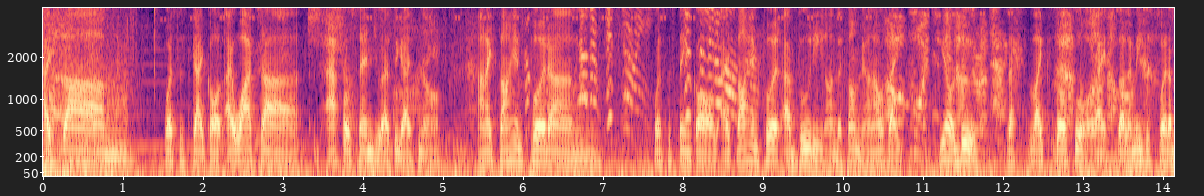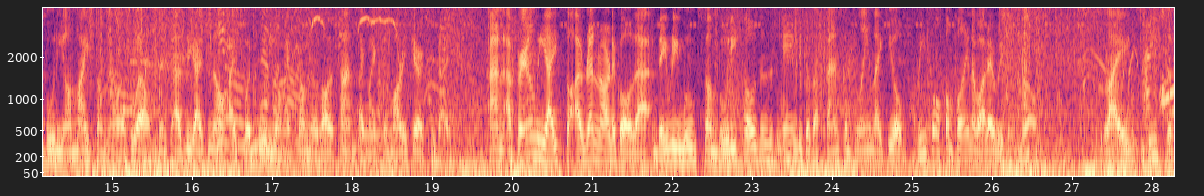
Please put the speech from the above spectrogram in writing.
I saw um, what's this guy called? I watch uh, Afro Senju, as you guys know, and I saw him put um what's this thing called? I saw him put a booty on the thumbnail and I was like, yo dude, that's like so cool, right? So let me just put a booty on my thumbnail as well, since as you guys know, I put booty on my thumbnails all the time, like my Kimahri character guys. And apparently I saw I read an article that they removed some booty pose in this game because a fan complained like, yo, people complain about everything, bro. Like, Jesus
